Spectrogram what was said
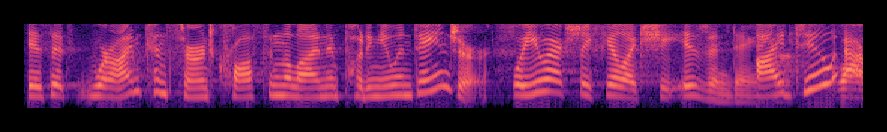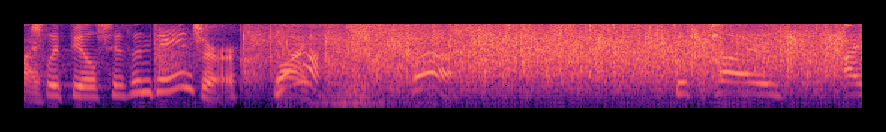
is it where I'm concerned crossing the line and putting you in danger? Well, you actually feel like she is in danger. I do Why? actually feel she's in danger. Why? Yeah. Yeah. Because I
